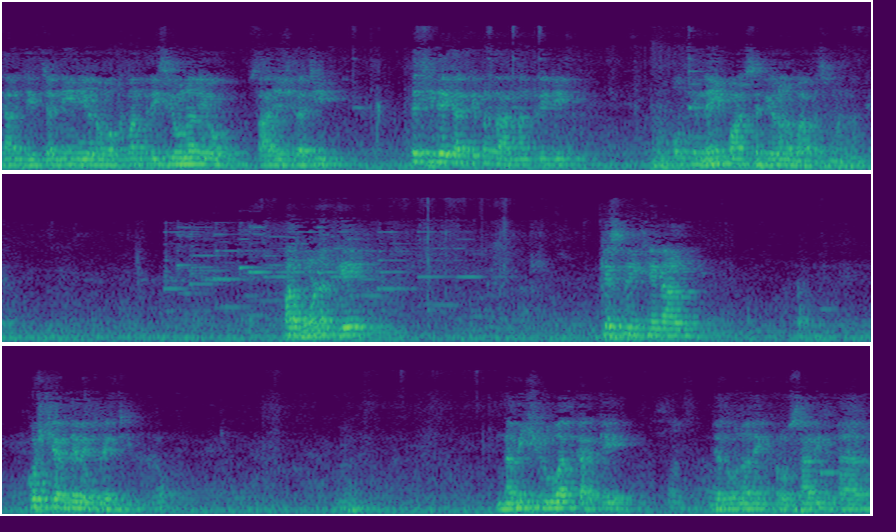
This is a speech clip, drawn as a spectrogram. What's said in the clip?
ਚਰਨਜੀਤ ਚੰਨੀ ਜੀ ਉਦੋਂ ਮੁੱਖ ਮੰਤਰੀ ਸੀ, ਉਹਨਾਂ ਨੇ ਉਹ ਸਾਜ਼ਿਸ਼ ਰਚੀ। ਤੇ ਜਿਹਦੇ ਕਰਕੇ ਪ੍ਰਧਾਨ ਮੰਤਰੀ ਜੀ ਉੱਥੇ ਨਹੀਂ ਪਹੁੰਚ ਸਕੇ, ਉਹਨਾਂ ਨੂੰ ਵਾਪਸ ਮੁੜਨਾ ਪਿਆ ਪਰ ਹੁਣ ਅੱਗੇ ਕਿਸ ਤਰੀਕੇ ਨਾਲ ਕੁਝ ਚਿਰ ਦੇ ਵਿੱਚ ਵਿੱਚ ਨਵੀਂ ਸ਼ੁਰੂਆਤ ਕਰਕੇ ਜਦੋਂ ਉਹਨਾਂ ਨੇ ਇੱਕ ਭਰੋਸਾ ਵੀ ਜਤਾਇਆ,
